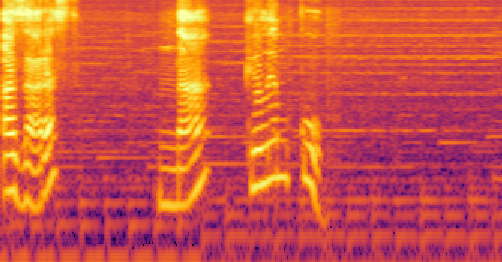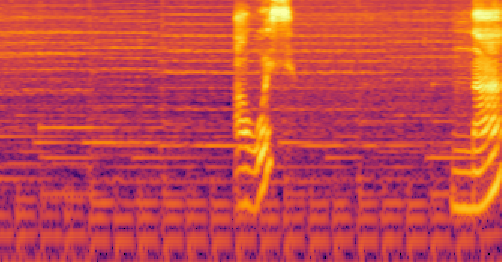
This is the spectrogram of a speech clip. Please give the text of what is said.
А зараз на килимку. А ось на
